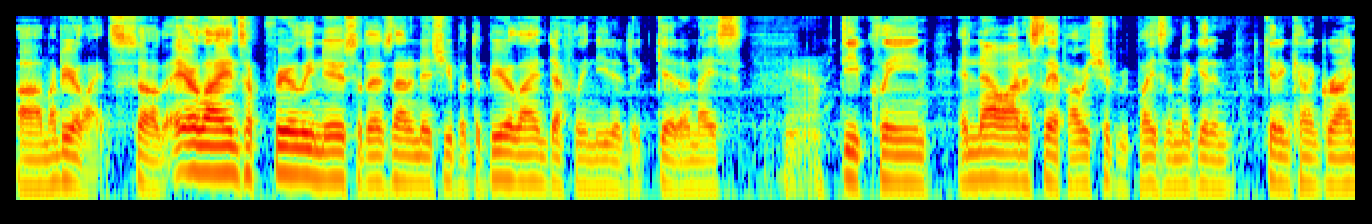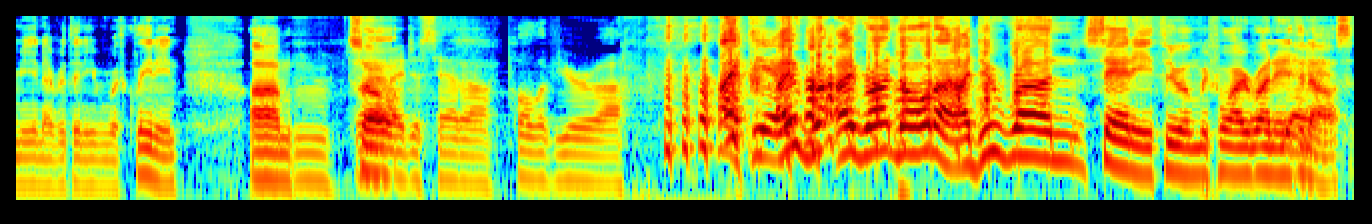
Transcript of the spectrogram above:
uh, my beer lines. So the air lines are fairly new, so that's not an issue. But the beer line definitely needed to get a nice yeah. deep clean. And now, honestly, I probably should replace them. They're getting getting kind of grimy and everything, even with cleaning. Um, So so I just had a pull of your. Uh, I, I, I run. No, hold on. I do run Sandy through them before I run Yeah, anything yeah. else.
